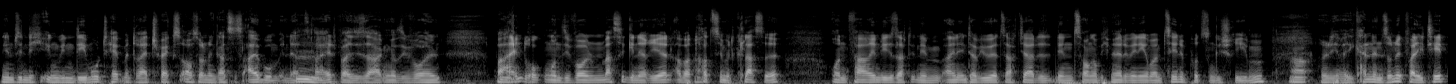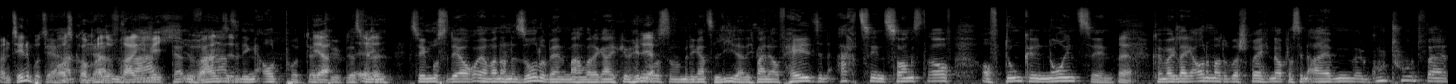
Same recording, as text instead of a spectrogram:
nehmen sie nicht irgendwie ein Demo-Tape mit drei Tracks auf, sondern ein ganzes Album in der Mhm. Zeit, weil sie sagen, sie wollen beeindrucken und sie wollen Masse generieren, aber trotzdem mit Klasse. Und Farin, wie gesagt, in dem einen Interview jetzt sagt, ja, den Song habe ich mehr oder weniger beim Zähneputzen geschrieben. Ja. Und ich wie kann denn so eine Qualität beim Zähneputzen Der rauskommen? der hat also frage ich mich, Der hat einen Wahnsinn. wahnsinnigen Output, der Ja, Typ. Deswegen, deswegen musste der auch irgendwann noch eine Soloband machen, weil er gar nicht hin Ja. wusste, mit den ganzen Liedern. Ich meine, auf Hell sind 18 Songs drauf, auf Dunkel 19. Ja. Können wir gleich auch nochmal drüber sprechen, ob das den Alben äh, gut tut, weil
